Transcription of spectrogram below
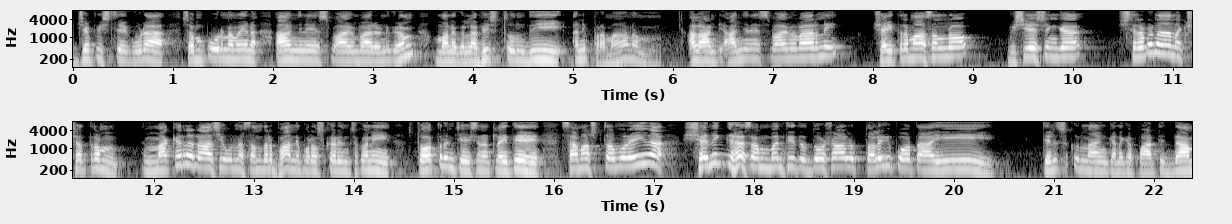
జపిస్తే కూడా సంపూర్ణమైన ఆంజనేయ స్వామి వారి అనుగ్రహం మనకు లభిస్తుంది అని ప్రమాణం. అలాంటి ఆంజనేయ స్వామి వారిని చైత్రమాసంలో విశేషంగా శ్రవణ నక్షత్రం మకర రాశి ఉన్న సందర్భాన్ని పురస్కరించుకొని స్తోత్రం చేసినట్లయితే సమస్తమునైన శనిగ్రహ సంబంధిత దోషాలు తొలగిపోతాయి. తెలుసుకున్నాం కనుక పాటిద్దాం.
